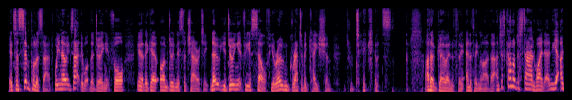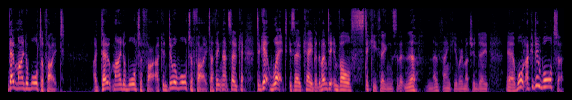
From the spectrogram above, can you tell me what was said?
It's as simple as that. We know exactly what they're doing it for. You know, they go, oh, I'm doing this for charity. No, you're doing it for yourself, your own gratification. It's ridiculous. I don't go anything, anything like that. I just can't understand why. And yet, I don't mind a water fight. I don't mind a water fight. I can do a water fight. I think that's okay. To get wet is okay, but the moment it involves sticky things, no, no, thank you very much indeed. Yeah, water. I could do water.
